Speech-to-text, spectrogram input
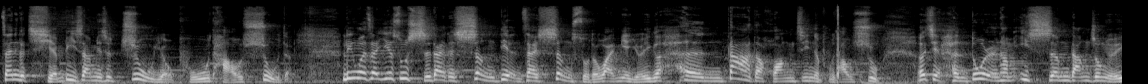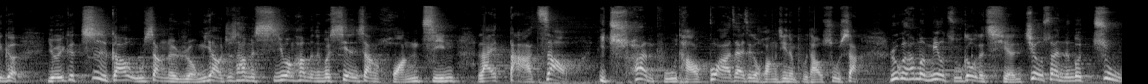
在那个钱币上面是铸有葡萄树的。另外，在耶稣时代的圣殿，在圣所的外面有一个很大的黄金的葡萄树，而且很多人他们一生当中有一个有一个至高无上的荣耀，就是他们希望他们能够献上黄金来打造一串葡萄挂在这个黄金的葡萄树上。如果他们没有足够的钱，就算能够铸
